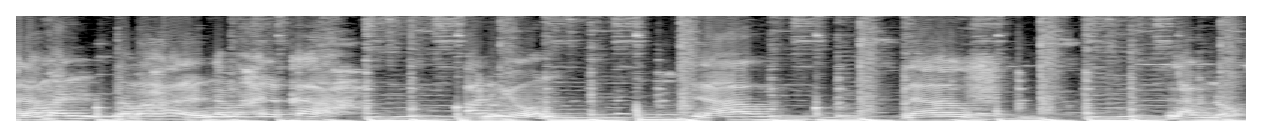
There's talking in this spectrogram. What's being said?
Halaman na mahal na mahal ka. Ano yon? Love, love, love no.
